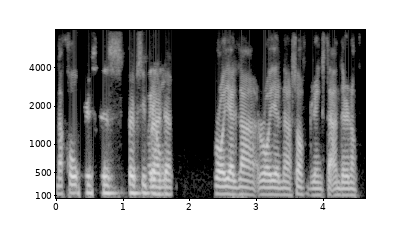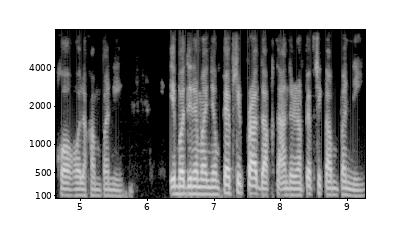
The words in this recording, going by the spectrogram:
na Coke versus Pepsi product. Royal na Royal na soft drinks na under ng Coca-Cola company. Iba din naman yung Pepsi product na under ng Pepsi company.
